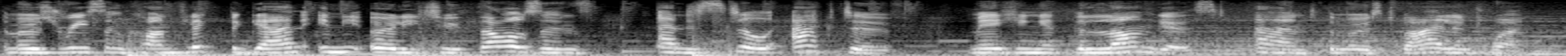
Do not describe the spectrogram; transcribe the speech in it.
The most recent conflict began in the early 2000s and is still active, making it the longest and the most violent one.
